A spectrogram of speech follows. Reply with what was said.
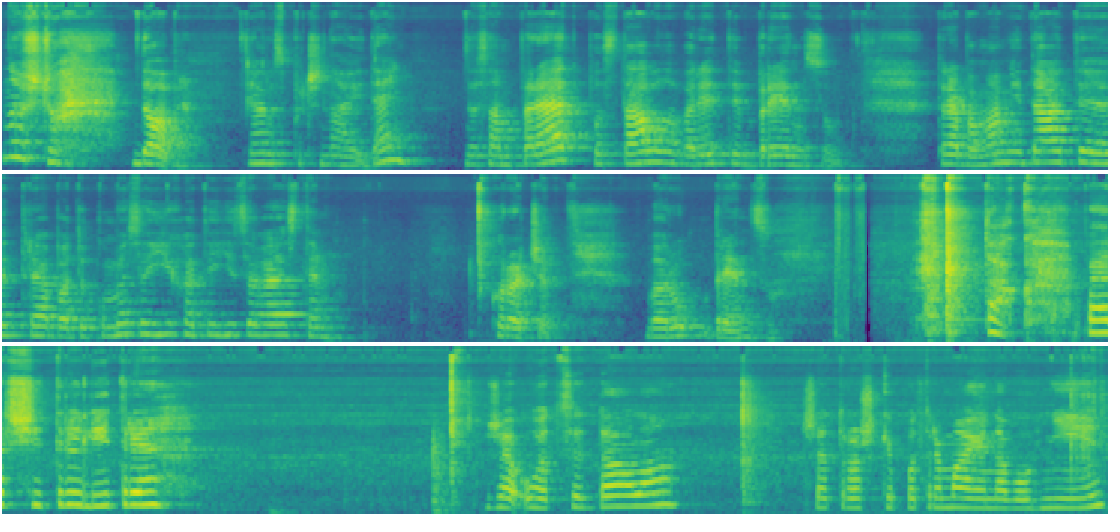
Ну що, добре, я розпочинаю день. Насамперед поставила варити бринзу. Треба мамі дати, треба до куми заїхати її завести. Коротше, вару бринзу. Так, перші 3 літри вже оцет дала. Ще трошки потримаю на вогні.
